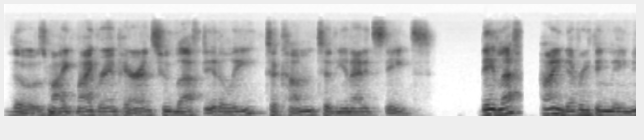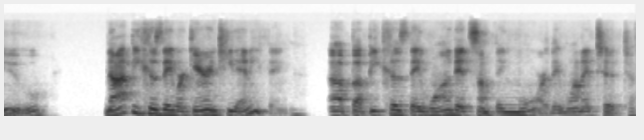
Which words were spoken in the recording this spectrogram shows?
those, my, my grandparents who left Italy to come to the United States, they left behind everything they knew, not because they were guaranteed anything, uh, but because they wanted something more. They wanted to, to,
